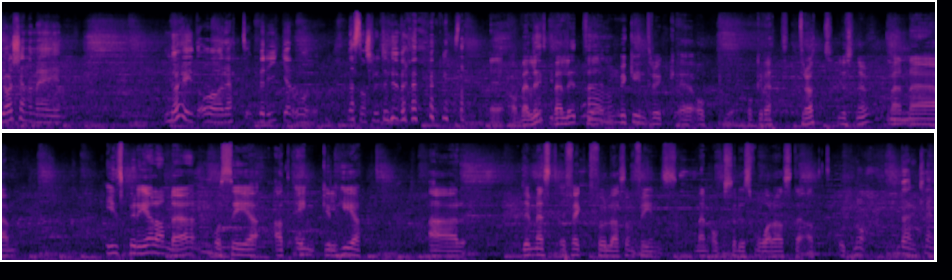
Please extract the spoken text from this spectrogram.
jag känner mig nöjd och rätt berikad och nästan slut i huvudet. Eh, Ja, väldigt, väldigt eh, Ja. mycket intryck eh, och, och rätt trött just nu. Men eh, inspirerande att se att enkelhet är det mest effektfulla som finns men också det svåraste att uppnå. Verkligen.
